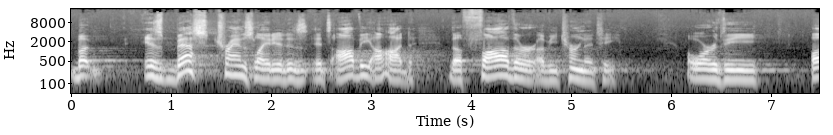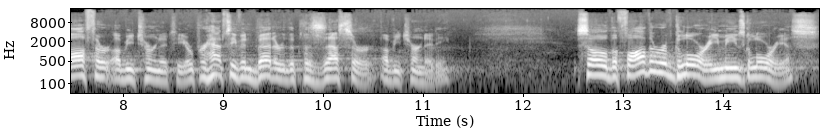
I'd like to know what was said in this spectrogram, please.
But is best translated as it's Avi Ad, the father of eternity, or the author of eternity, or perhaps even better, the possessor of eternity. So the father of glory means glorious.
